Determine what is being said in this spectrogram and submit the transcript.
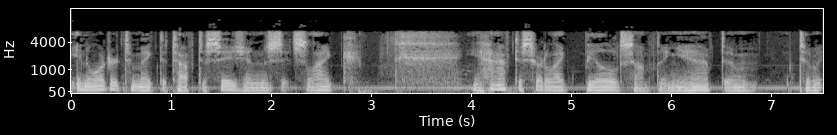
in order to make the tough decisions, it's like you have to sort of like build something. You have to to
